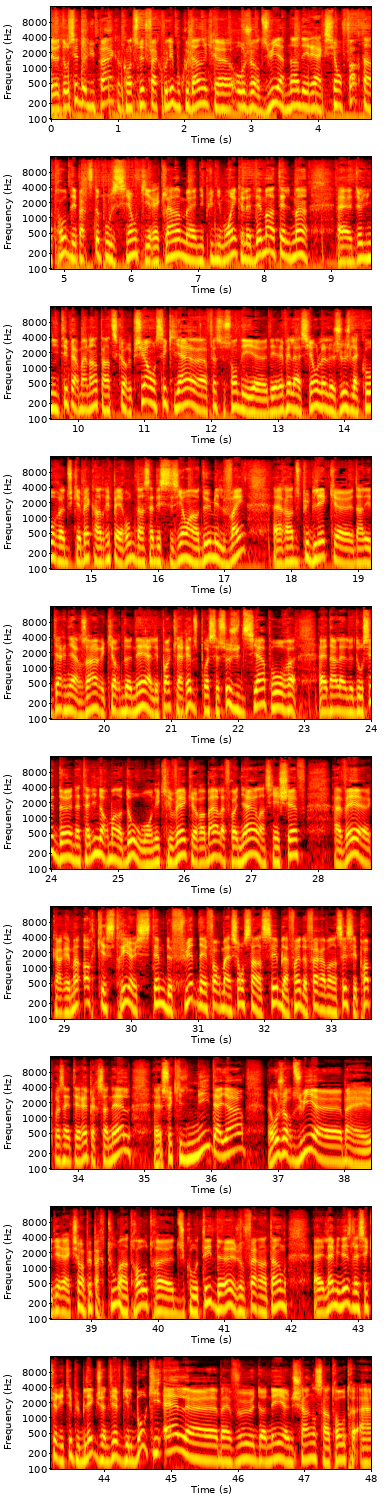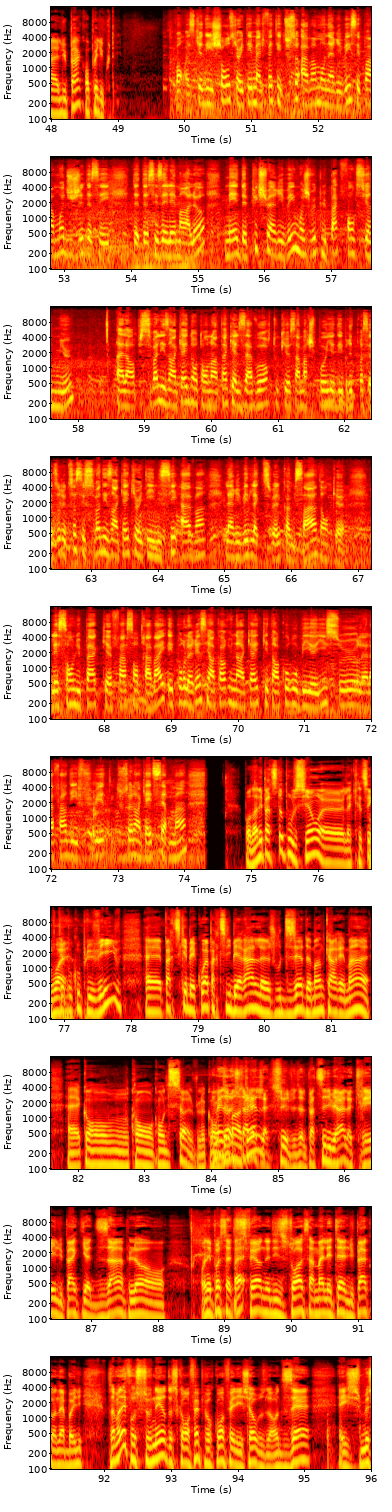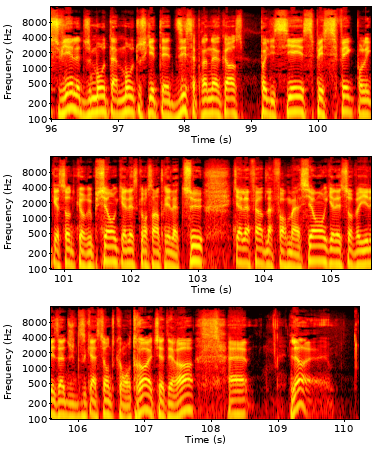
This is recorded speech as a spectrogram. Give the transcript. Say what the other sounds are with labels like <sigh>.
Et le dossier de l'UPAC a continué de faire couler beaucoup d'encre euh, aujourd'hui, amenant des réactions fortes, entre autres des partis d'opposition qui réclament euh, ni plus ni moins que le démantèlement euh, de l'unité permanente anticorruption. On sait qu'hier, en fait, ce sont des, révélations. Là, le juge de la Cour du Québec, André Perrault, dans sa décision en 2020, rendue publique dans les dernières heures et qui ordonnait à l'époque l'arrêt du processus judiciaire pour dans le dossier de Nathalie Normando, où on écrivait que Robert Lafrenière, l'ancien chef, avait carrément orchestré un système de fuite d'informations sensibles afin de faire avancer ses propres intérêts personnels, euh, ce qu'il nie d'ailleurs. Aujourd'hui, euh, ben, il y a eu des réactions un peu partout, entre autres euh, du côté de, je vais vous faire entendre, la ministre de la Sécurité publique, Geneviève Guilbeault, qui, elle, ben, veut donner une chance, entre autres, à l'UPAC. On peut l'écouter. Bon, est-ce qu'il y a des choses qui ont été mal faites et tout ça avant mon arrivée? C'est pas à moi de juger de ces éléments-là. Mais depuis que je suis arrivée, moi, je veux que l'UPAC fonctionne mieux. Alors, puis souvent, les enquêtes dont on entend qu'elles avortent ou que ça marche pas, il y a des bris de procédure et tout ça, c'est souvent des enquêtes qui ont été initiées avant l'arrivée de l'actuel commissaire. Donc, euh, laissons l'UPAC faire son travail. Et pour le reste, il y a encore une enquête qui est en cours au BEI sur l'affaire des fuites et tout ça, l'enquête serment. Bon, dans les partis d'opposition, euh, la critique était beaucoup plus vive. Euh, Parti québécois, Parti libéral, je vous disais, demande carrément qu'on qu'on dissolve, qu'on démantèle. là-dessus. Le Parti libéral a créé l'UPAC il y a dix ans, puis là, on on n'est pas satisfait, on a des histoires que ça a mal été à l'UPAC, on abolit. À un moment il faut se souvenir de ce qu'on fait et pourquoi on fait les choses. Là. On disait, et je me souviens du mot à mot, tout ce qui était dit, ça prenait un cas policier spécifique pour les questions de corruption, qui allait se concentrer là-dessus, qui allait faire de la formation, qui allait surveiller les adjudications de contrats, etc. Euh, là,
